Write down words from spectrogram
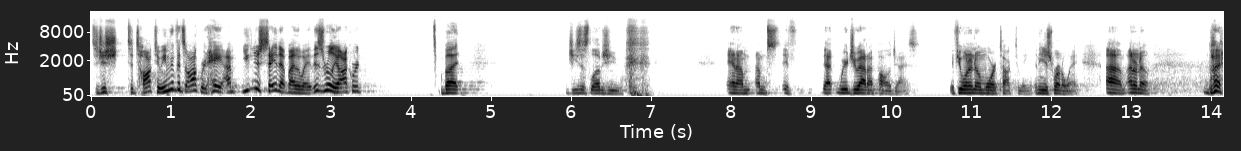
to just to talk to them, even if it's awkward, hey, I'm, you can just say that, by the way. This is really awkward, but Jesus loves you. and I'm, I'm, if that weirds you out, I apologize. If you want to know more, talk to me. And then you just run away. Um, I don't know. But,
